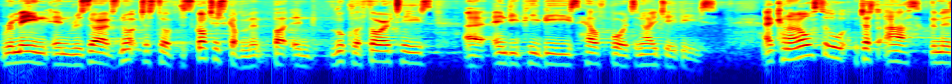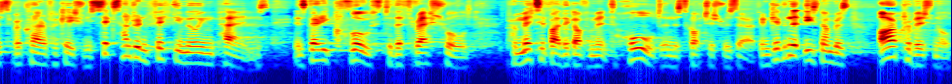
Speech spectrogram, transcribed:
remain in reserves, not just of the Scottish Government, but in local authorities, uh, NDPBs, health boards and IJBs. Uh, can I also just ask the Minister for clarification? £650 million is very close to the threshold permitted by the government to hold in the Scottish Reserve. And given that these numbers are provisional,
